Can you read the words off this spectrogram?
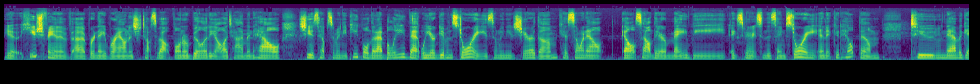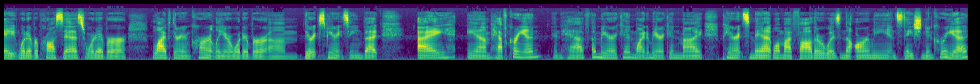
you know, a huge fan of uh, Brene Brown, and she talks about vulnerability all the time and how she has helped so many people. That I believe that we are given stories and we need to share them because someone out else out there may be experiencing the same story and it could help them to navigate whatever process or whatever life they're in currently or whatever um, they're experiencing but I am half Korean and half American, white American. My parents met while my father was in the army and stationed in Korea.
